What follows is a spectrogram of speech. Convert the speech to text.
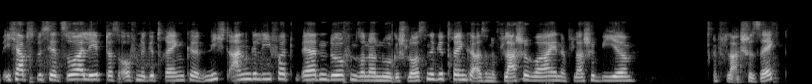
ich habe es bis jetzt so erlebt, dass offene Getränke nicht angeliefert werden dürfen, sondern nur geschlossene Getränke, also eine Flasche Wein, eine Flasche Bier, Flasche Sekt.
